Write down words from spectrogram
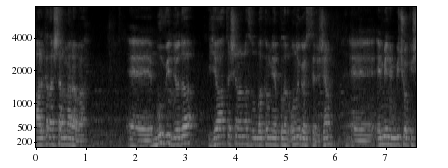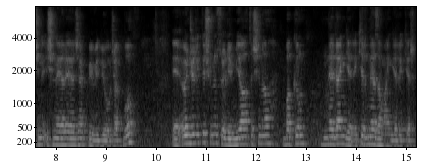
Arkadaşlar merhaba. Ee, bu videoda yağ taşına nasıl bakım yapılır onu göstereceğim. Ee, eminim birçok işine, işine yarayacak bir video olacak bu. Ee, öncelikle şunu söyleyeyim. Yağ taşına bakım neden gerekir, ne zaman gerekir?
